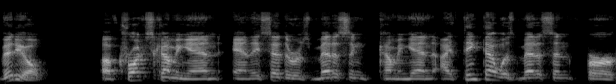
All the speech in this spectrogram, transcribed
video of trucks coming in, and they said there was medicine coming in. I think that was medicine for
